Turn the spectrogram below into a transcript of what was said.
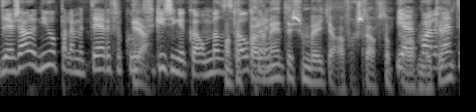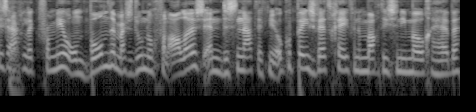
Er zouden nieuwe parlementaire verkiezingen komen. Omdat Want het hogere... parlement is een beetje afgestraft op het Ja, het parlement is eigenlijk formeel ontbonden, maar ze doen nog van alles. En de Senaat heeft nu ook opeens wetgevende macht die ze niet mogen hebben.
